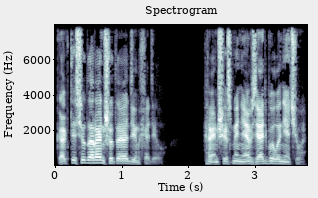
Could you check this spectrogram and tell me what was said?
Как ты сюда раньше-то один ходил? Раньше с меня взять было нечего.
